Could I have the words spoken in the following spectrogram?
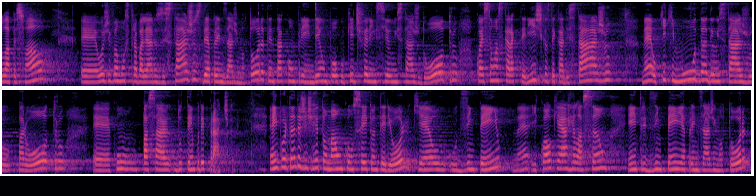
Olá pessoal, é, hoje vamos trabalhar os estágios de aprendizagem motora, tentar compreender um pouco o que diferencia um estágio do outro, quais são as características de cada estágio, né, o que, que muda de um estágio para o outro é, com o passar do tempo de prática. É importante a gente retomar um conceito anterior, que é o, o desempenho, né, e qual que é a relação entre desempenho e aprendizagem motora.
